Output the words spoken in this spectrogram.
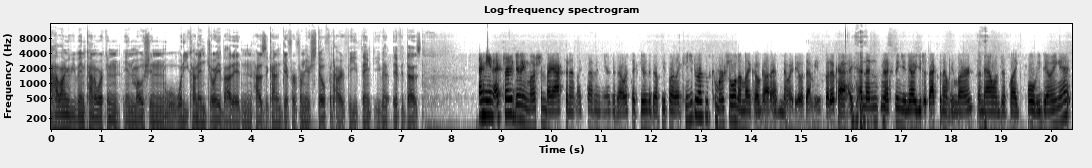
How long have you been kind of working in motion? What do you kind of enjoy about it, and how does it kind of differ from your still photography? You think, even if it does? I mean, I started doing motion by accident like seven years ago or six years ago. People are like, "Can you direct this commercial?" And I'm like, "Oh God, I have no idea what that means, but okay." And then next thing you know, you just accidentally learn. So now I'm just like fully doing it.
